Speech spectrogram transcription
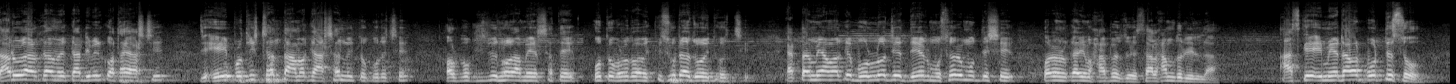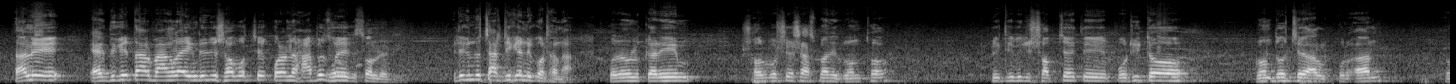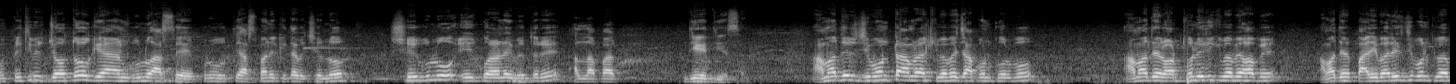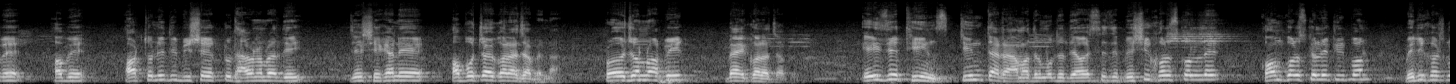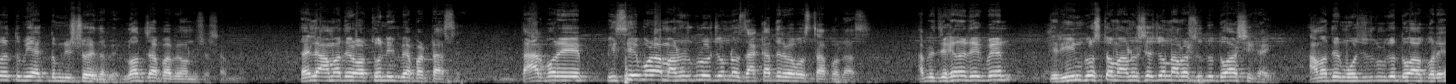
দারুল আরকাম একাডেমির কথায় আসছি যে এই প্রতিষ্ঠানটা আমাকে আশান্বিত করেছে। অল্প কিছুদিন হলো আমি এর সাথে ওতপ্রোতভাবে কিছুটা জড়িত হচ্ছি। একটা মেয়ে আমাকে বলল যে দেড় বছরের মধ্যে সে করণ কারিম হাফেজ হয়েছে, আলহামদুলিল্লাহ। আজকে এই মেয়েটা আবার পড়তেছো? তাহলে একদিকে তার বাংলা, ইংরেজি সব হচ্ছে কোরআনে হাফেজ হয়ে গেছে অলরেডি এটা কিন্তু চারটিখানি কথা না। কোরআনুল করিম সর্বশেষ আসমানি গ্রন্থ। পৃথিবীর সবচাইতে পঠিত গ্রন্থ হচ্ছে আল কোরআন এবং পৃথিবীর যত জ্ঞানগুলো আছে পূর্ববর্তী আসমানি কিতাবে ছিল, সেগুলো এই কোরআনের ভেতরে আল্লাহ পাক দিয়ে দিয়েছেন। আমাদের জীবনটা আমরা কীভাবে যাপন করব? আমাদের অর্থনীতি কীভাবে হবে? আমাদের পারিবারিক জীবন কীভাবে হবে? অর্থনীতির বিষয়ে একটু ধারণা আমরা দিই যে সেখানে অপচয় করা যাবে না, প্রয়োজন মাফিক ব্যয় করা যাবে। এই যে থিংস চিন্তাটা আমাদের মধ্যে দেওয়া হয়েছে যে বেশি খরচ করলে, কম খরচ করলে কৃপণ বেশি খরচ করে তুমি একদম নিঃস্ব হয়ে যাবে, লজ্জা পাবে মানুষের সামনে। তাইলে আমাদের অর্থনীতির ব্যাপারটা আছে। তারপরে পিছিয়ে পড়া মানুষগুলোর জন্য জাকাতের ব্যবস্থাপনা আছে। আপনি যেখানে দেখবেন যে ঋণগ্রস্ত মানুষের জন্য আমরা শুধু দোয়া শেখাই। আমাদের মসজিদগুলোকে দোয়া করে,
